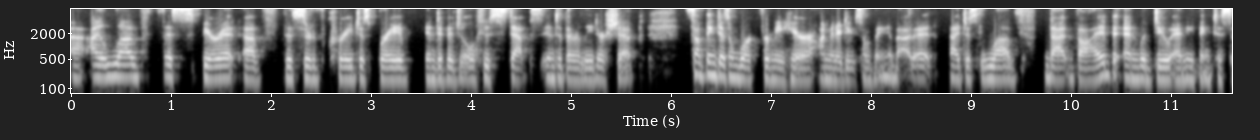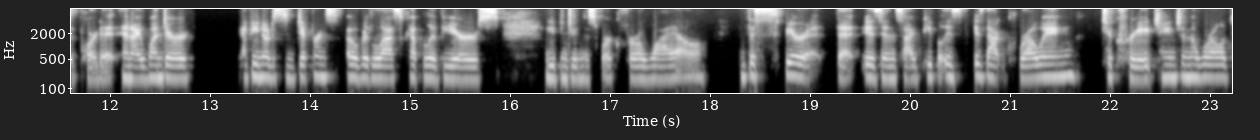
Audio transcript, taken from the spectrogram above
Uh, i love the spirit of this sort of courageous brave individual who steps into their leadership. Something doesn't work for me here i'm going to do something about it. I just love that vibe and would do anything to support it. And i wonder have you noticed a difference over the last couple of years? You've been doing this work for a while. The spirit that is inside people is is that growing to create change in the world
